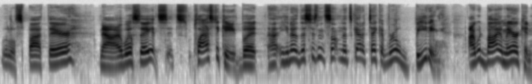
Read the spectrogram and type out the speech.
little spot there. Now, I will say it's, it's plasticky, but uh, you know, this isn't something that's got to take a real beating. I would buy American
